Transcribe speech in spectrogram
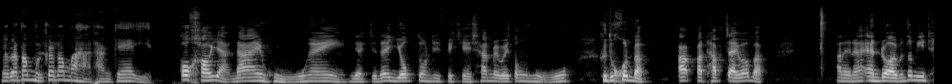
แล้วก็ต้องมึงก็ต้องมาหาทางแก้อีก ก็เขาอยากได้หูไง อยากจะได้ยก notification ไปไว้ตรงหู คือทุกคนแบบอะประทับใจว่าแบบอะไรนะ Android มันต้องมีแถ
